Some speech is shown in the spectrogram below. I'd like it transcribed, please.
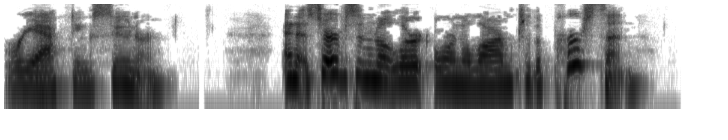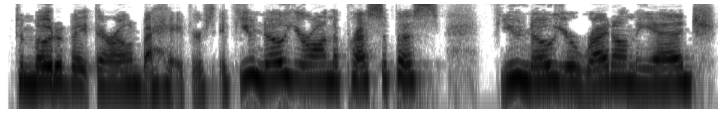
reacting sooner. And it serves as an alert or an alarm to the person to motivate their own behaviors. If you know you're on the precipice if you know you're right on the edge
